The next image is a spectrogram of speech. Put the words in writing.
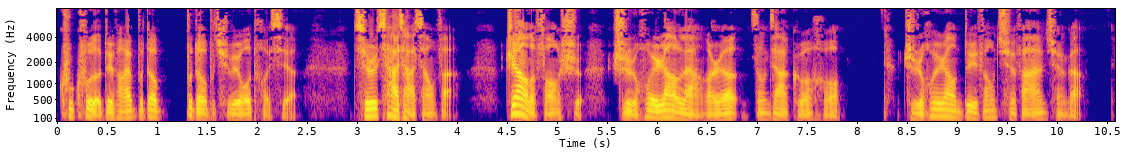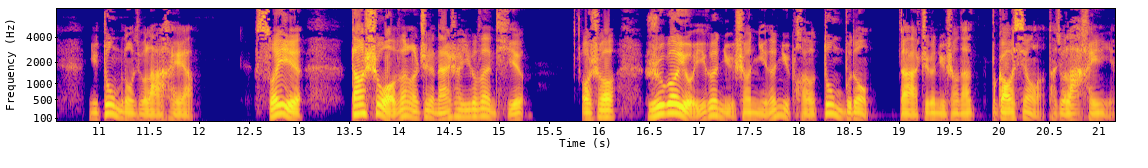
酷酷的，对方还不得。不得不去为我妥协，其实恰恰相反，这样的方式只会让两个人增加隔阂，只会让对方缺乏安全感。你动不动就拉黑啊！所以当时我问了这个男生一个问题，我说：如果有一个女生，你的女朋友动不动啊，这个女生她不高兴了，她就拉黑你，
